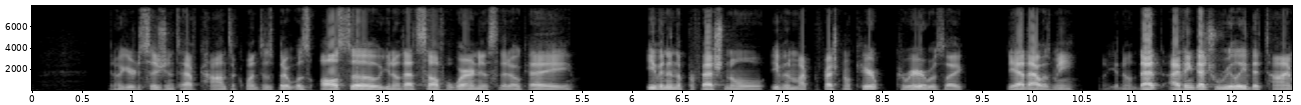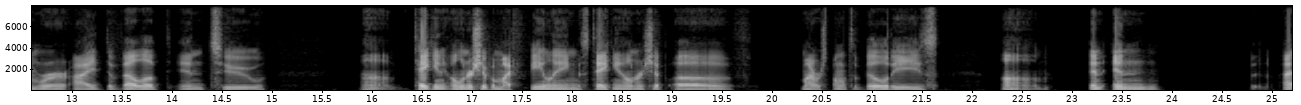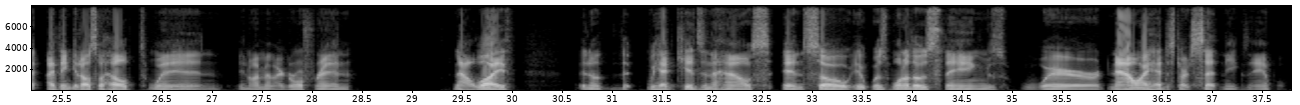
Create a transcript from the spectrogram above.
you know your decisions have consequences. But it was also you know that self awareness that okay, even in the professional, even my professional career career was like, yeah, that was me. You know that I think that's really the time where I developed into um, taking ownership of my feelings, taking ownership of my responsibilities, um, and and I, I think it also helped when you know I met my girlfriend, now wife. You know, th- we had kids in the house, and so it was one of those things where now I had to start setting the example.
